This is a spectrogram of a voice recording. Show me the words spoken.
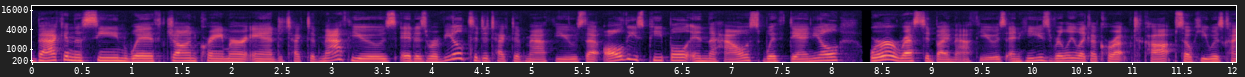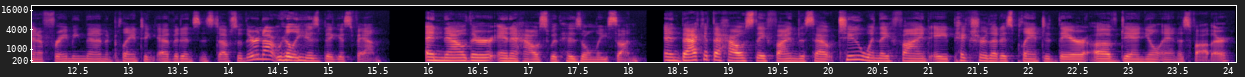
Back in the scene with John Kramer and Detective Matthews, it is revealed to Detective Matthews that all these people in the house with Daniel were arrested by Matthews, and he's really like a corrupt cop, so he was kind of framing them and planting evidence and stuff, so they're not really his biggest fan. And now they're in a house with his only son. And back at the house, they find this out too when they find a picture that is planted there of Daniel and his father.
